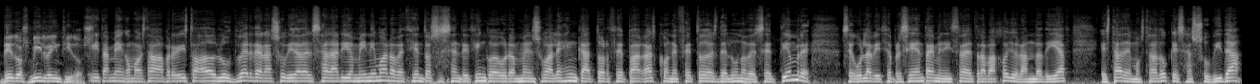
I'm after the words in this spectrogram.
de 2022. Y también, como estaba previsto, ha dado luz verde a la subida del salario mínimo a 965 euros mensuales en 14 pagas con efecto desde el 1 de septiembre. Según la vicepresidenta y ministra de Trabajo, Yolanda Díaz, está demostrado que esa subida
